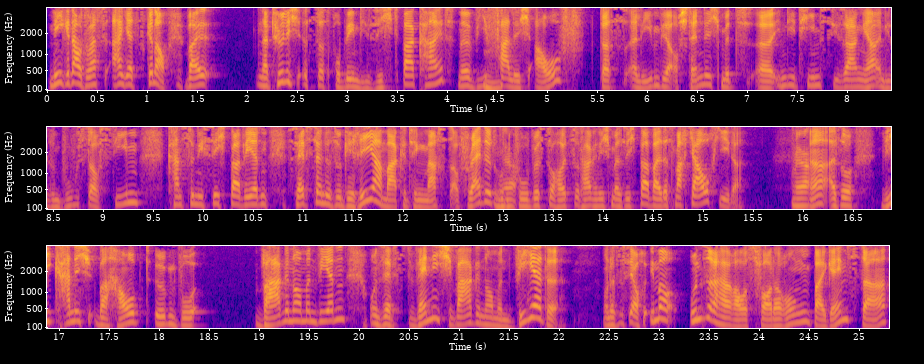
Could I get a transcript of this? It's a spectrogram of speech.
nee, genau. Du hast ah jetzt genau, weil natürlich ist das Problem die Sichtbarkeit. Ne? Wie mhm. falle ich auf? Das erleben wir auch ständig mit äh, Indie-Teams, die sagen, ja, in diesem Boost auf Steam kannst du nicht sichtbar werden. Selbst wenn du so Guerilla-Marketing machst auf Reddit und ja. Co., wirst du heutzutage nicht mehr sichtbar, weil das macht ja auch jeder. Ja. ja. Also, wie kann ich überhaupt irgendwo wahrgenommen werden? Und selbst wenn ich wahrgenommen werde, und das ist ja auch immer unsere Herausforderung bei GameStar,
